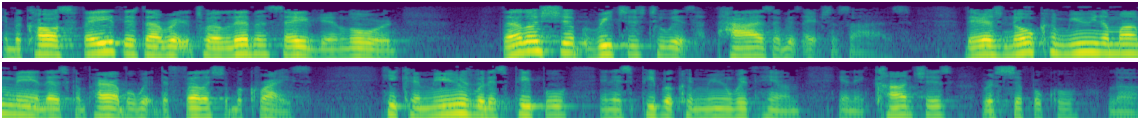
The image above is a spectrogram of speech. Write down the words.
And because faith is directed to a living Savior and Lord, fellowship reaches to its highs of its exercise. There is no communion among men that is comparable with the fellowship of Christ. He communes with his people, and his people commune with him in a conscious, reciprocal love.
